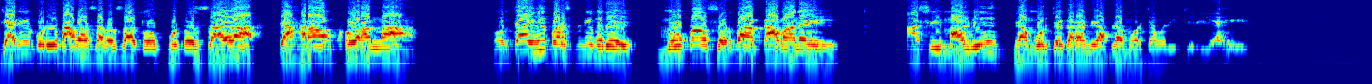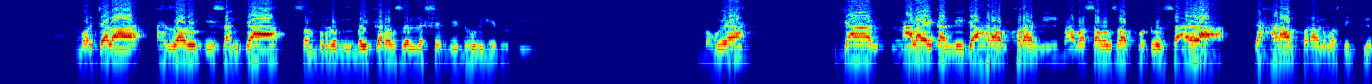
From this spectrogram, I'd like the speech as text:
ज्यांनी कोणी बाबासाहेबांचा तो फोटो जाळला त्या हरामखोरांना. कोणत्याही परिस्थितीमध्ये मोकळ सोडता कामा नये. अशी मागणी या मोर्चेकरांनी आपल्या मोर्चामध्ये केलेली आहे. मोर्चाला हजारोची संख्या संपूर्ण मुंबईकरांचं लक्ष वेधून घेत होती. बघूया ज्या नालायकांनी ज्या हरामखोरांनी बाबासाहेबांचा फोटो जाळला त्या हरामखोरांवरती कि-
